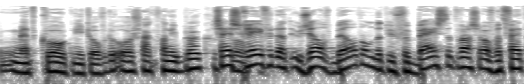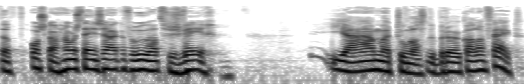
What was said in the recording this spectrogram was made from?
met Quote niet over de oorzaak van die breuk gesproken. Zij schreven dat u zelf belde omdat u verbijsterd was... over het feit dat Oscar Hammerstein zaken voor u had verzwegen. Ja, maar toen was de breuk al een feit.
